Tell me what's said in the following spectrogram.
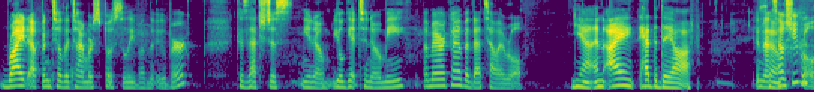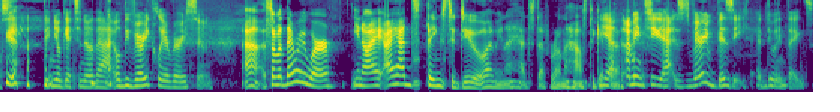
right up until the time we're supposed to leave on the Uber. Because that's just, you know, you'll get to know me, America, but that's how I roll. Yeah, and I had the day off. And that's So- how she rolls. Yeah. Then you'll get to know that. It will be very clear very soon. Uh, so, but there we were. You know, I, I had things to do. I mean, I had stuff around the house to get Yeah. done. I mean, she is very busy at doing things.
